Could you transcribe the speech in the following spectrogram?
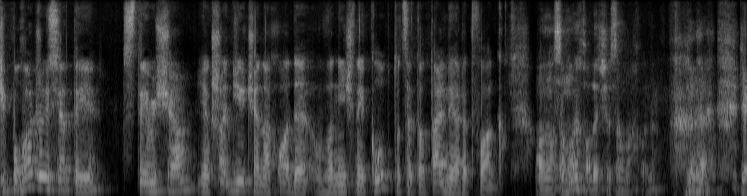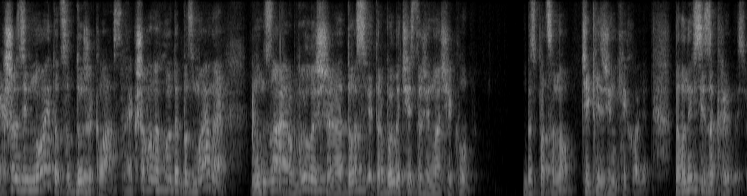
Чи погоджуєшся ти з тим, що якщо дівчина ходить в нічний клуб, то це тотальний редфлаг? А вона самою ходить чи сама ходить? Якщо зі мною, то це дуже класно. Якщо вона ходить без мене, ну не знаю, робили ж досвід, робили чисто жіночий клуб. Без пацанов, тільки жінки ходять. Ну вони всі закрились.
